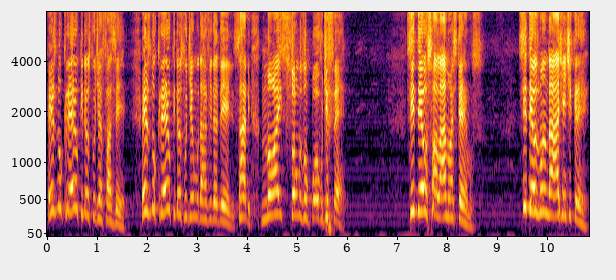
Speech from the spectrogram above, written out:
Eles não creram que Deus podia fazer. Eles não creram que Deus podia mudar a vida deles, sabe? Nós somos um povo de fé. Se Deus falar, nós cremos. Se Deus mandar, a gente crê.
